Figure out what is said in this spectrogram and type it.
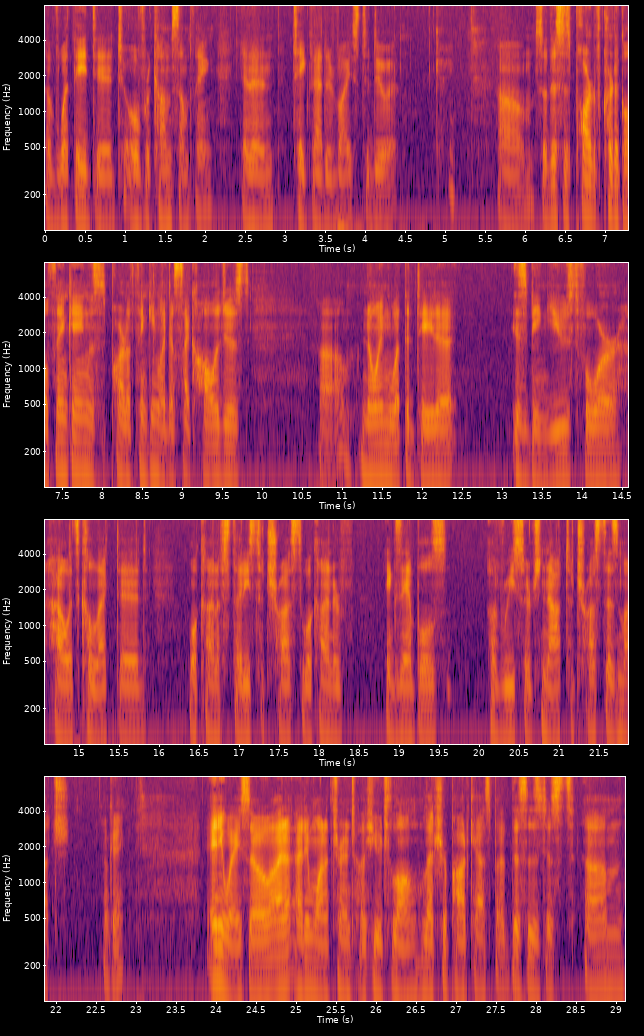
of what they did to overcome something and then take that advice to do it. Um, so this is part of critical thinking. This is part of thinking like a psychologist, um, knowing what the data is being used for, how it's collected, what kind of studies to trust, what kind of examples of research not to trust as much. Okay. Anyway, so I, I didn't want to turn into a huge long lecture podcast, but this is just um,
